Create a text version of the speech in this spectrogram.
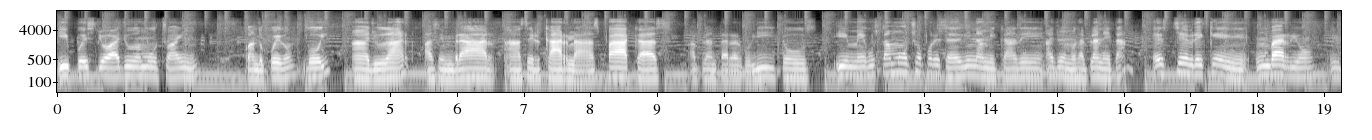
Y pues yo ayudo mucho ahí. Cuando puedo, voy a ayudar a sembrar, a acercar las pacas, a plantar arbolitos. Y me gusta mucho por esa dinámica de ayudemos al planeta. Es chévere que un barrio, el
